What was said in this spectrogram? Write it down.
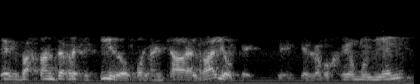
es bastante resistido por la hinchada del Rayo, que, lo ha cogido muy bien,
